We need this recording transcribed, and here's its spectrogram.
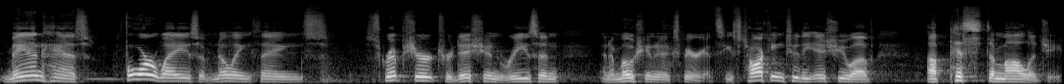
Man has four ways of knowing things scripture, tradition, reason, and emotion and experience. He's talking to the issue of epistemology.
